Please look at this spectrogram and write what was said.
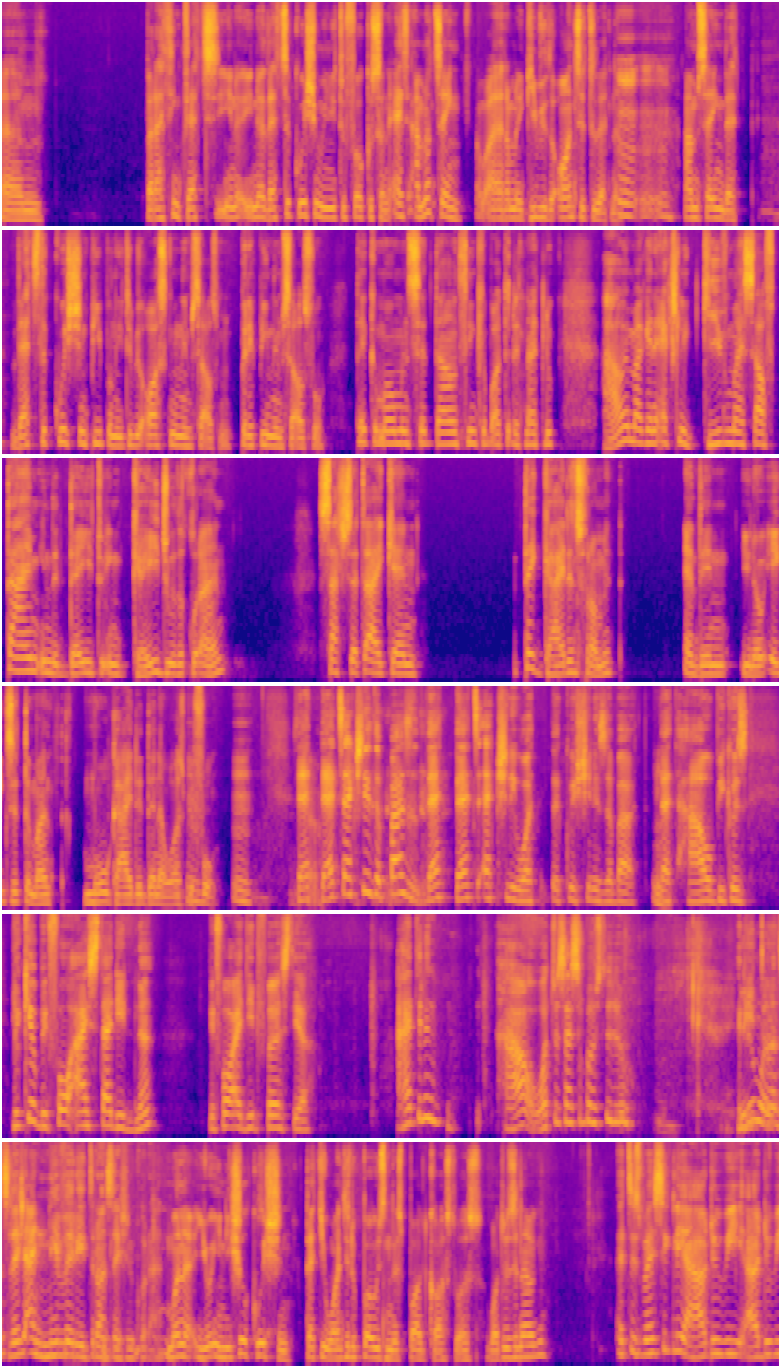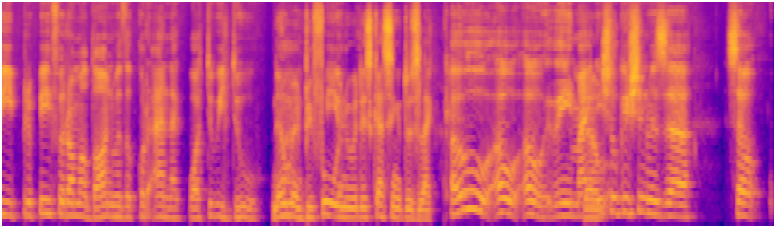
Um, but I think that's you know you know that's the question we need to focus on. As I'm not saying I'm going to give you the answer to that now. I'm saying that that's the question people need to be asking themselves, prepping themselves for. Take a moment, sit down, think about it at night. Look, how am I going to actually give myself time in the day to engage with the Quran, such that I can take guidance from it, and then you know exit the month more guided than I was before. That that's actually the puzzle. That that's actually what the question is about. Mm. That how because look here before I studied, no, before I did first year, I didn't how what was I supposed to do? Read translation. I never read translation Quran. Mona, your initial question that you wanted to pose in this podcast was what was it now again? It is basically how do we how do we prepare for Ramadan with the Quran? Like what do we do? No, man. Before when we were discussing, it was like Oh, oh, oh. the- My No. initial question was uh so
